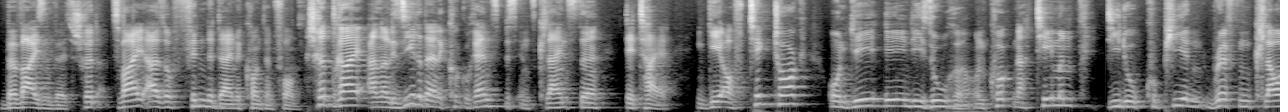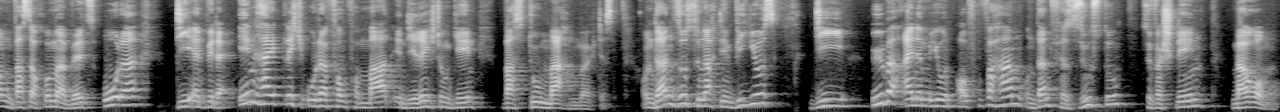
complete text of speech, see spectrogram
beweisen willst. Schritt 2 also, finde deine Contentform. Schritt 3, analysiere deine Konkurrenz bis ins kleinste Detail. Geh auf TikTok und geh in die Suche und guck nach Themen, die du kopieren, riffen, klauen, was auch immer willst oder die entweder inhaltlich oder vom Format in die Richtung gehen, was du machen möchtest. Und dann suchst du nach den Videos, die über eine Million Aufrufe haben und dann versuchst du zu verstehen, warum.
